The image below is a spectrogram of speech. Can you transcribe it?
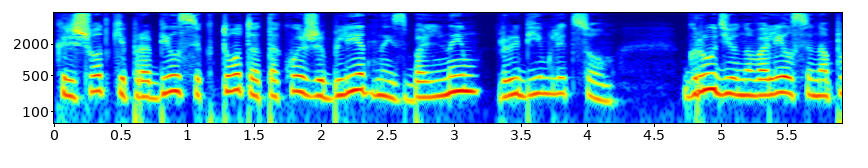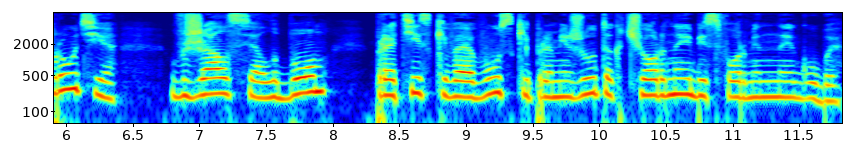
к решетке пробился кто-то такой же бледный, с больным рыбьим лицом. Грудью навалился на прутья, вжался лбом, протискивая в узкий промежуток черные бесформенные губы.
